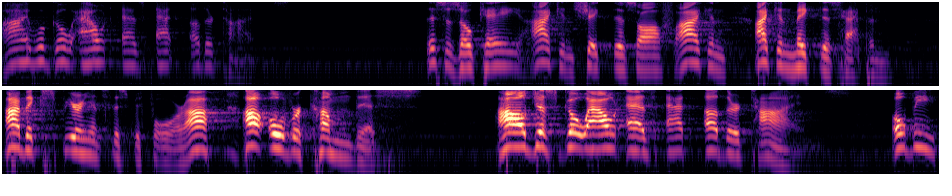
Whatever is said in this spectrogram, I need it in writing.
I will go out as at other times. This is okay. I can shake this off. I can, I can make this happen. I've experienced this before. I'll, I'll overcome this. I'll just go out as at other times. Oh, be,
